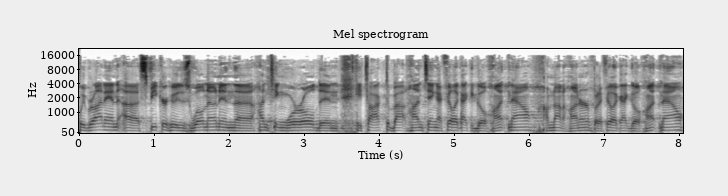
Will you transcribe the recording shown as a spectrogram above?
we brought in a speaker who's well known in the hunting world, and he talked about hunting. I feel like I could go hunt now. I'm not a hunter, but I feel like I go hunt now.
